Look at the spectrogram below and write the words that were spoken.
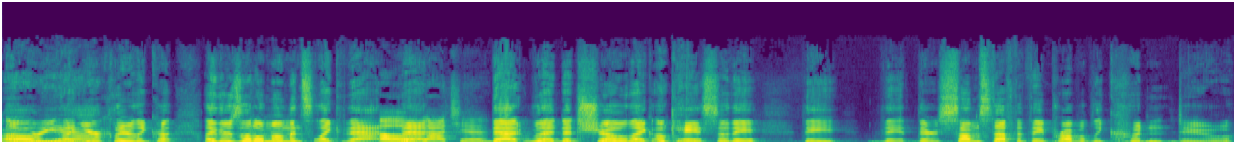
Oh, agree- yeah. like you're clearly cr- like there's little moments like that. Oh, that, gotcha. That that that show like okay, so they they. They, there's some stuff that they probably couldn't do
